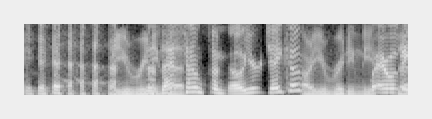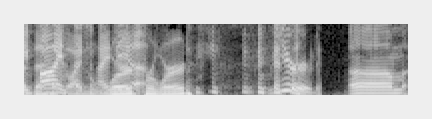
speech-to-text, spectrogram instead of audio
Are you reading Does that the- sound familiar, Jacob? Are you reading the, Where would the, we the find headline such an word idea? for word? Weird. Um,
